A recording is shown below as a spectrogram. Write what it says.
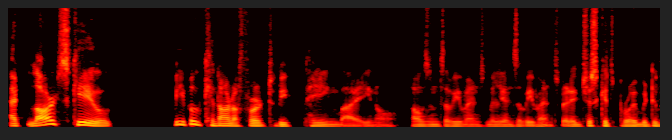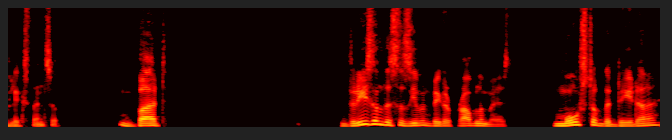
at large scale, people cannot afford to be paying by, you know, thousands of events, millions of events, right? It just gets prohibitively expensive. But the reason this is even bigger problem is most of the data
